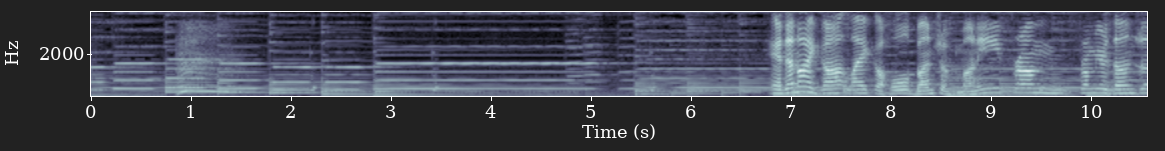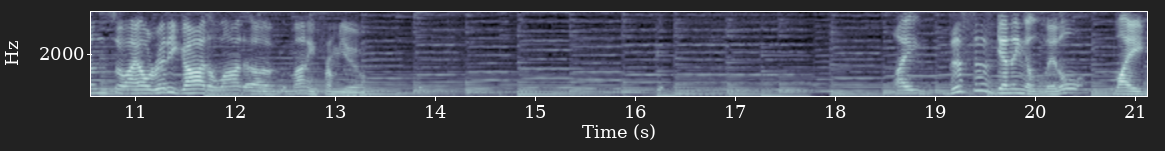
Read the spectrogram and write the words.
And then I got like a whole bunch of money from from your dungeon, so I already got a lot of money from you. Like, this is getting a little, like,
